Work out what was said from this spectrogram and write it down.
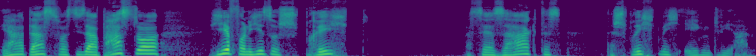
ja, das, was dieser Pastor hier von Jesus spricht, was er sagt, das, das spricht mich irgendwie an.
